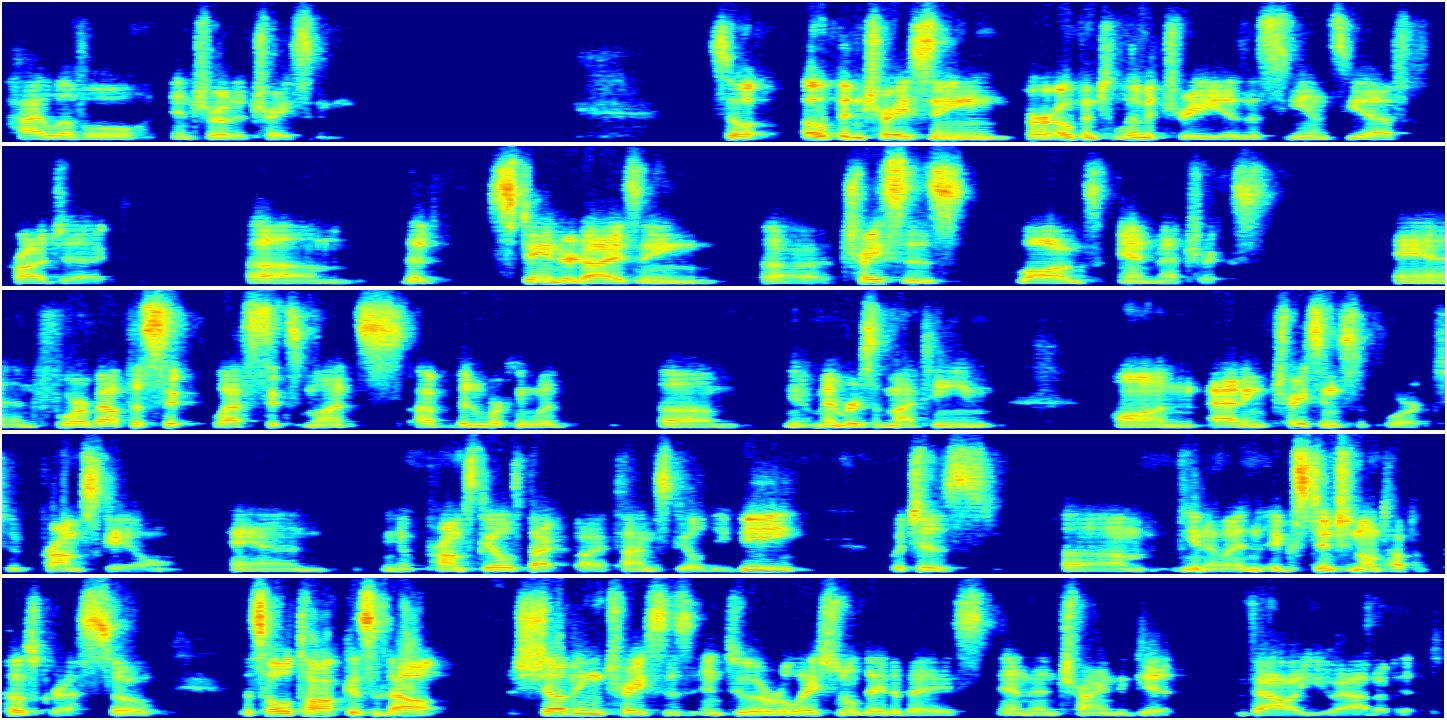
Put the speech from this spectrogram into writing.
high-level intro to tracing. So open tracing or open telemetry is a CNCF project um, that standardizing uh, traces, logs, and metrics. And for about the six, last six months, I've been working with um, you know members of my team on adding tracing support to PromScale. And you know, PromScale is backed by Timescale DB, which is um, you know an extension on top of Postgres. So this whole talk is about shoving traces into a relational database and then trying to get value out of it.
